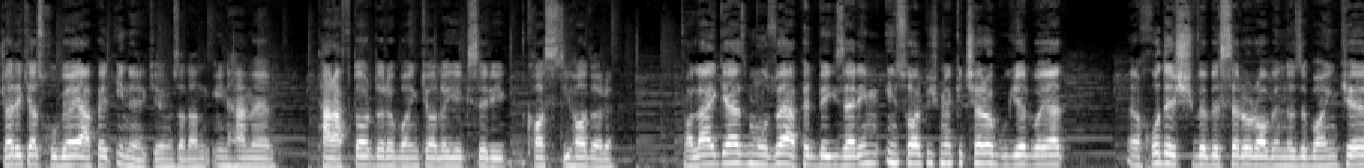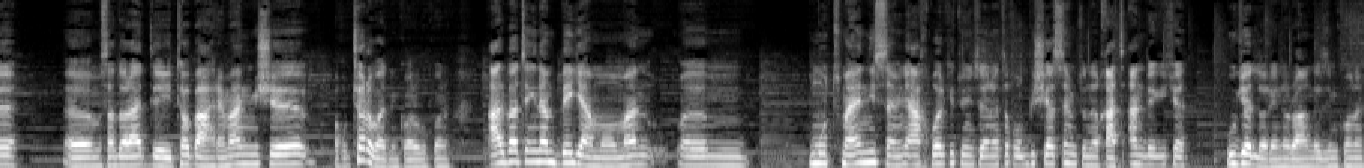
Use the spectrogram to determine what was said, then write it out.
شاید یکی از خوبی های اپل اینه که مثلا این همه طرفدار داره با اینکه حالا یک سری کاستی ها داره. حالا اگه از موضوع اپل بگذریم این سوال پیش میاد که چرا گوگل باید خودش وب سر رو راه بندازه با اینکه مثلا داره data بهره میشه. خب چرا باید این کارو بکنه؟ البته اینم بگم و من مطمئن نیستم. این اخبار که تو اینترنت خب هیچ کس نمی‌تونه قطعا بگی که گوگل داره اینو راه اندازی می‌کنه.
